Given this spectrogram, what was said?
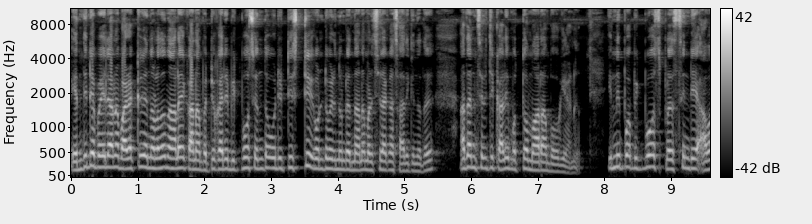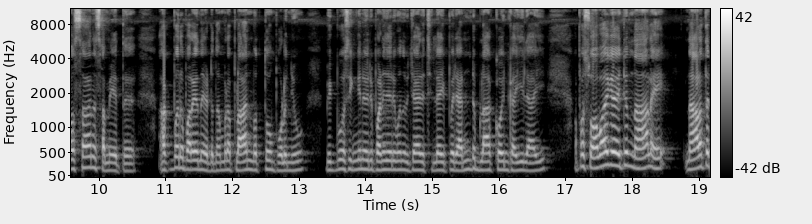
എന്തിന്റെ പേരിലാണ് വഴക്ക് എന്നുള്ളത് നാളെ കാണാൻ പറ്റും. കാര്യം ബിഗ് ബോസ് എന്തോ ഒരു ട്വിസ്റ്റ് കൊണ്ടുവരുന്നുണ്ടെന്നാണ് മനസ്സിലാക്കാൻ സാധിക്കുന്നത്. അതനുസരിച്ച് കളി മൊത്തം മാറാൻ പോവുകയാണ്. ഇന്നിപ്പോൾ ബിഗ് ബോസ് പ്ലസിന്റെ അവസാന സമയത്ത് അക്ബർ പറയുന്നത് കേട്ടു. നമ്മുടെ പ്ലാൻ മൊത്തവും പൊളിഞ്ഞു. ബിഗ് ബോസ് ഇങ്ങനെ ഒരു പണി തരുമെന്ന് വിചാരിച്ചില്ല. ഇപ്പോൾ രണ്ട് ബ്ലാക്ക് കോയിൻ കയ്യിലായി. അപ്പോൾ സ്വാഭാവികമായിട്ടും നാളെ നാളത്തെ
